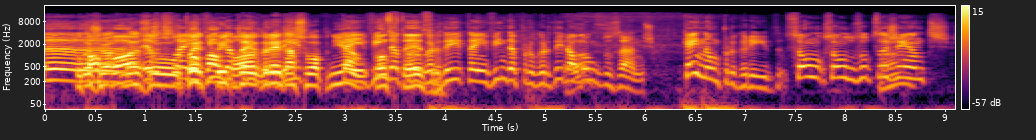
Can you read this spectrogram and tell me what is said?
Uh, Mas, Paulo mas o Pinto vindo tem a o direito à sua opinião. Tem vindo, Com a progredir, tem vindo a progredir ao longo dos anos. Quem não progride são, são os outros agentes.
